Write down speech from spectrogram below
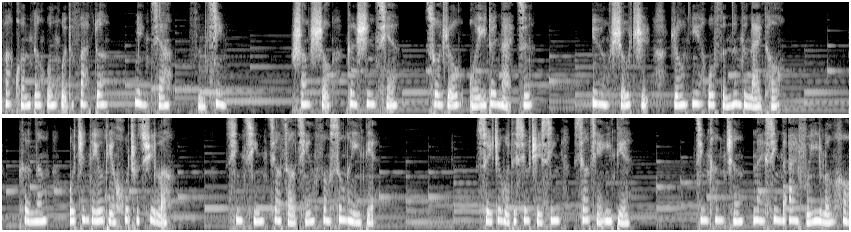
发狂地吻我的发端。面颊、粉颈，双手更深前，搓揉我一对奶子，又用手指揉捏我粉嫩的奶头。可能我真的有点豁出去了，心情较早前放松了一点。随着我的羞耻心消减一点，金康成耐心的爱抚一轮后，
